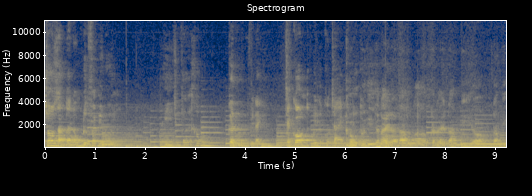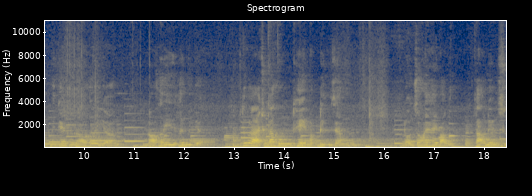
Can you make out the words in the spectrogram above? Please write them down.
cho rằng đàn ông được phép yếu đuối thì chúng ta sẽ không cần phải đánh trẻ con đặc biệt là con trai mình không nữa. tôi nghĩ cái này là đang ờ, cái này đang bị ờ, đang bị quy kết, nó hơi ờ, nó hơi hơi nguy biện tức là chúng ta không thể mặc định rằng đòn roi hay bạo lực tạo nên sự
